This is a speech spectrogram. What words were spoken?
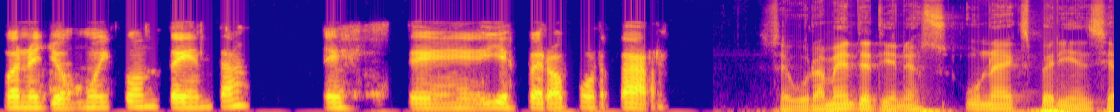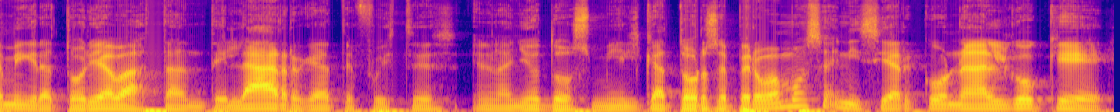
Bueno, yo muy contenta este, y espero aportar. Seguramente tienes una experiencia migratoria bastante larga, te fuiste en el año 2014, pero vamos a iniciar con algo que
